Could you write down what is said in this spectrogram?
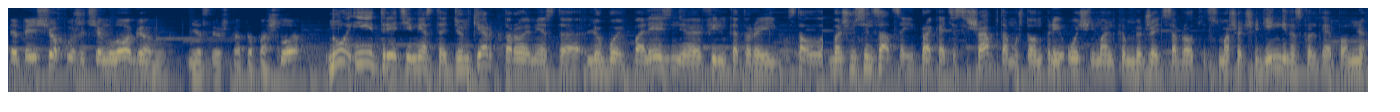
Это еще хуже, чем Логан, если уж что-то пошло. Ну и третье место Дюнкерк. Второе место место «Любовь, болезнь», э, фильм, который стал большой сенсацией в прокате США, потому что он при очень маленьком бюджете собрал какие-то сумасшедшие деньги, насколько я помню.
